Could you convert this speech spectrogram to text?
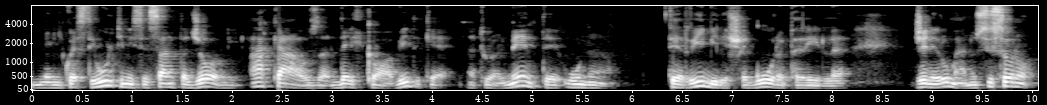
in questi ultimi 60 giorni a causa del Covid, che è naturalmente una terribile sciagura per il genere umano, si sono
